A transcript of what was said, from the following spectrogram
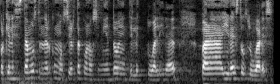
porque necesitamos tener como cierta conocimiento e intelectualidad para ir a estos lugares.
